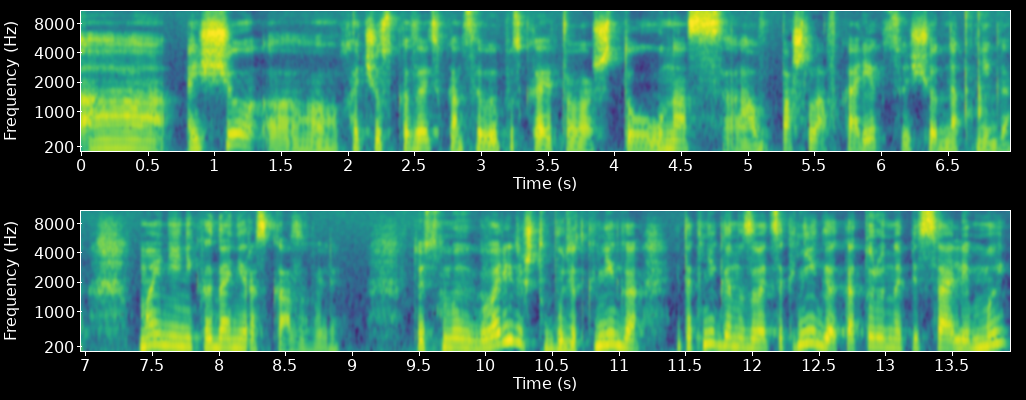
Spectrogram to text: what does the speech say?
А, а еще а, хочу сказать в конце выпуска этого, что у нас а, пошла в коррекцию еще одна книга. Мы о ней никогда не рассказывали. То есть мы говорили, что будет книга. Эта книга называется «Книга, которую написали мы»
